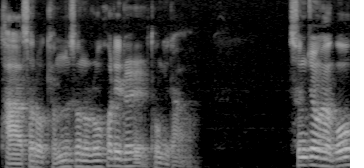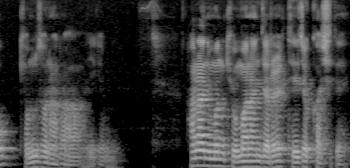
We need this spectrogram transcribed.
다 서로 겸손으로 허리를 동이라 순종하고 겸손하라 얘기합니다. 하나님은 교만한 자를 대적하시되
